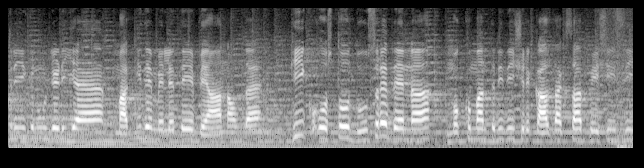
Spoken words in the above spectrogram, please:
ਤਰੀਕ ਨੂੰ ਜਿਹੜੀ ਹੈ ਮਾਗੀ ਦੇ ਮੇਲੇ ਤੇ ਬਿਆਨ ਆਉਂਦਾ ਹੈ ਠੀਕ ਉਸ ਤੋਂ ਦੂਸਰੇ ਦਿਨ ਮੁੱਖ ਮੰਤਰੀ ਦੀ ਸ਼੍ਰੀ ਅਕਾਲ ਤਖਤ ਸਾਹਿਬ ਪੇਸ਼ੀ ਸੀ।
